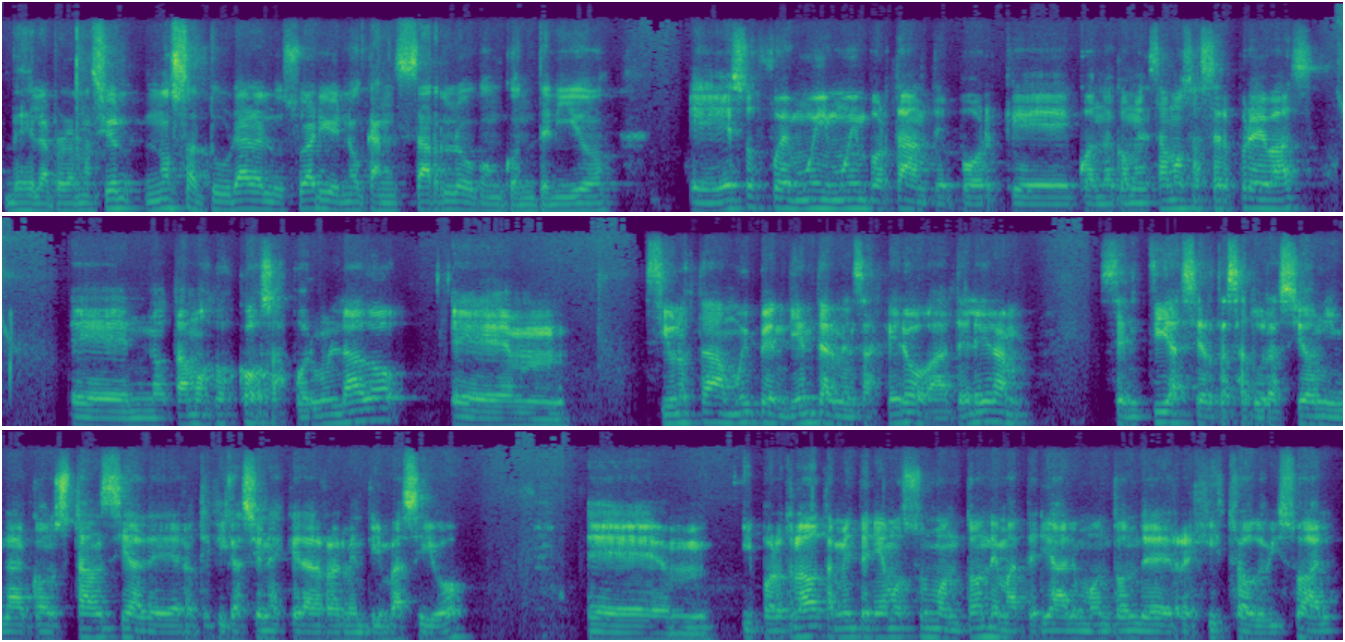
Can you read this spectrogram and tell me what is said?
desde la programación no saturar al usuario y no cansarlo con contenido eh, eso fue muy, muy importante porque cuando comenzamos a hacer pruebas, eh, notamos dos cosas. Por un lado, em, si uno estaba muy pendiente al mensajero, a Telegram, sentía cierta saturación y una constancia de notificaciones que era realmente invasivo. Em, y por otro lado, también teníamos un montón de material, un montón de registro audiovisual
